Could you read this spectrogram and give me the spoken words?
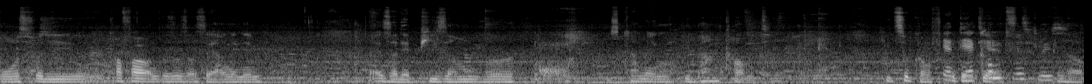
groß für die Koffer und das ist auch sehr angenehm. Da ist er, der Pisa Mover. Is coming. Die Bahn kommt. Die Zukunft Ja, der beginnt kommt jetzt. wirklich. Genau.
